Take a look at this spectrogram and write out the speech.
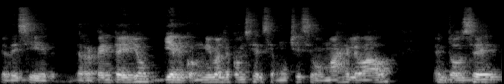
Es decir, de repente ellos vienen con un nivel de conciencia muchísimo más elevado, entonces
